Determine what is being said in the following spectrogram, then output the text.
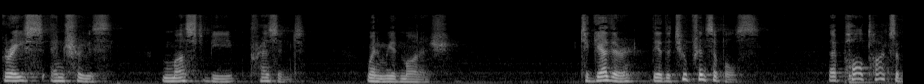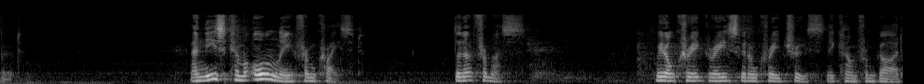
Grace and truth must be present when we admonish. Together, they are the two principles that Paul talks about. And these come only from Christ, they're not from us. We don't create grace, we don't create truth. They come from God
